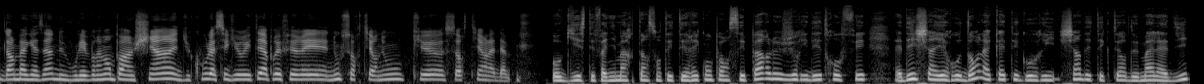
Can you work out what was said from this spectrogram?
dans le magasin ne voulait vraiment pas un chien et du coup la sécurité a préféré nous sortir nous que sortir la dame. Oggy et Stéphanie Martin ont été récompensés par le jury des trophées des chiens héros dans la catégorie chiens détecteurs de maladies,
